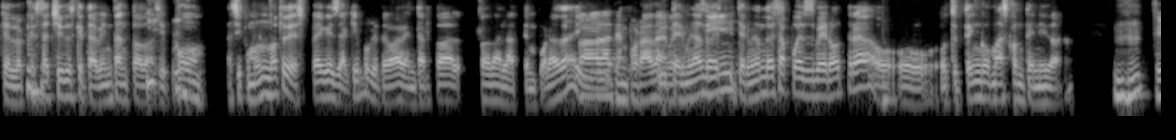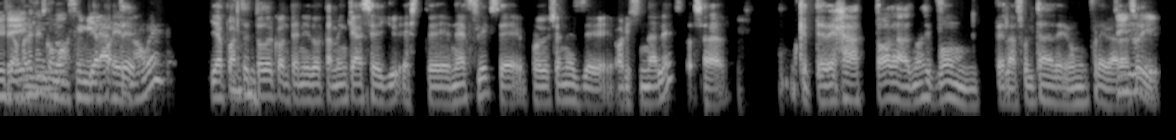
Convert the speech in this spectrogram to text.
que, lo que está chido es que te avientan todo así, pum, así como no te despegues de aquí porque te va a aventar toda, toda la temporada. Toda la temporada, y terminando, y terminando esa puedes ver otra o, o, te tengo más contenido, ¿no? Sí, te ofrecen como similares, ¿no, güey? Y aparte todo el contenido también que hace este Netflix de producciones de originales, o sea, que te deja todas, ¿no? Así, pum, te la suelta de un fregadazo. y,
